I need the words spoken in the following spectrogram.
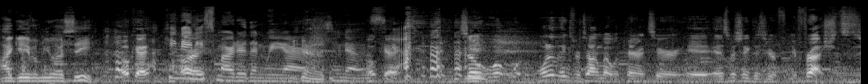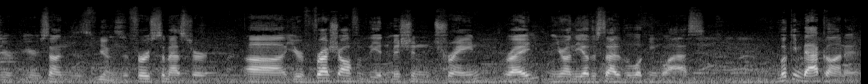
I gave him USC. Okay. He may All be right. smarter than we are. Yes. Who knows? Okay. so w- w- one of the things we're talking about with parents here, and especially because you're, you're fresh. This is your, your son is Yes. is the first semester. Uh, you're fresh off of the admission train, right? And you're on the other side of the looking glass. Looking back on it,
